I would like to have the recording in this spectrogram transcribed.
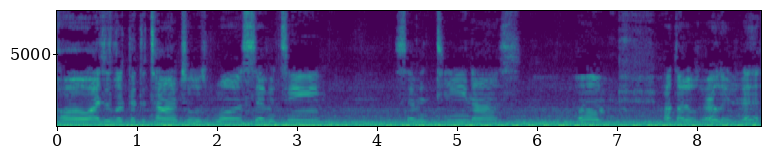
Oh, I just looked at the time too. It's 117. 17 hours. Um, I thought it was earlier than that.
